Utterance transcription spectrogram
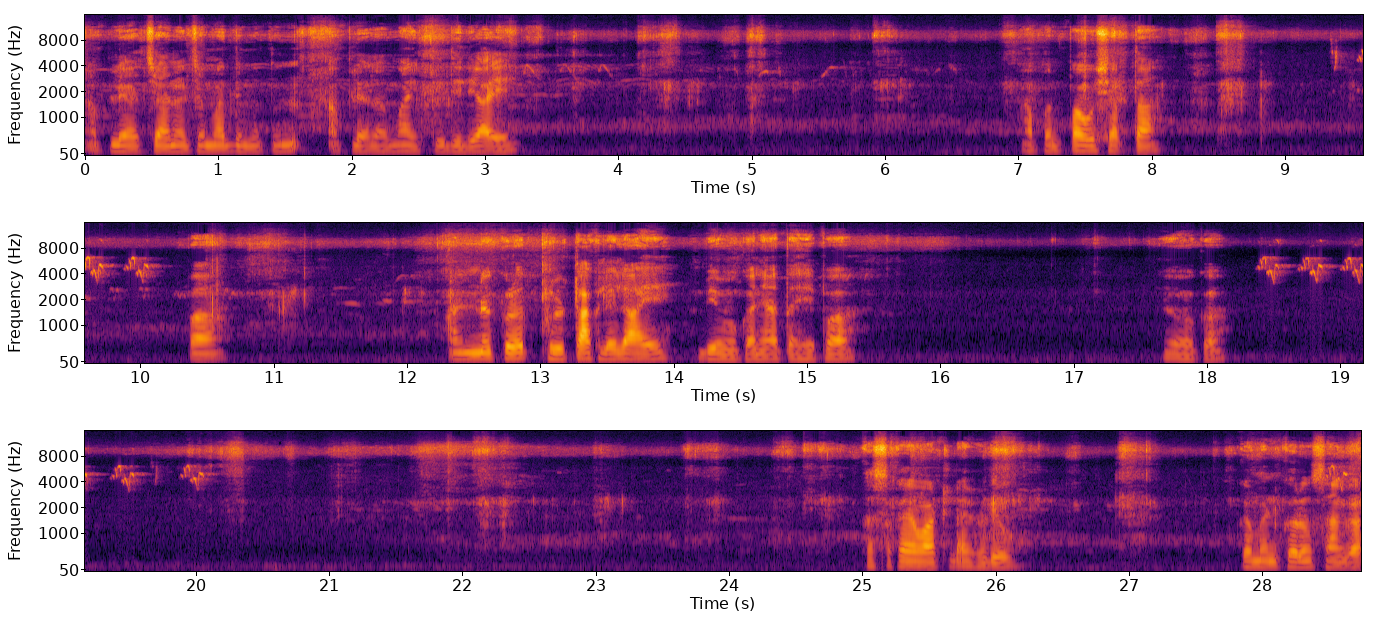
आपल्या चॅनलच्या माध्यमातून आपल्याला माहिती दिली आहे. आपण पाहू शकता. पहा. आणि नकळत फुल टाकलेलं आहे. बेमुखाने आता हे पहा. हे बघा. कसं काय वाटला व्हिडिओ? कमेंट करून सांगा.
